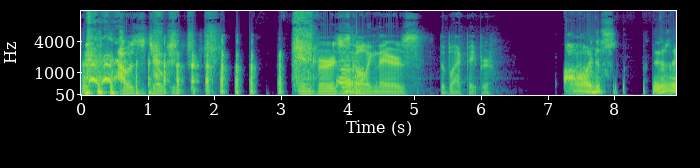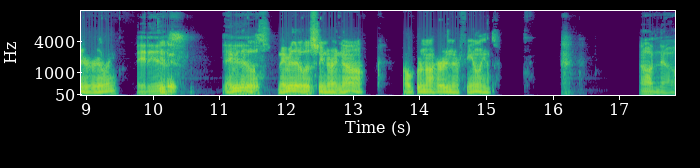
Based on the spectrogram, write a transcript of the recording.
I was just joking. And Verge is Uh. calling theirs the black paper. oh, it just isn't it really? It Dude, is. Maybe they're is. lis- maybe they're listening right now. I hope we're not hurting their feelings. Oh no.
